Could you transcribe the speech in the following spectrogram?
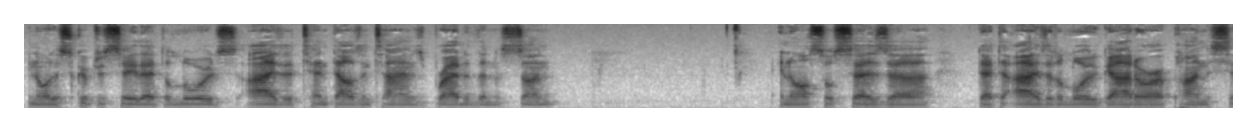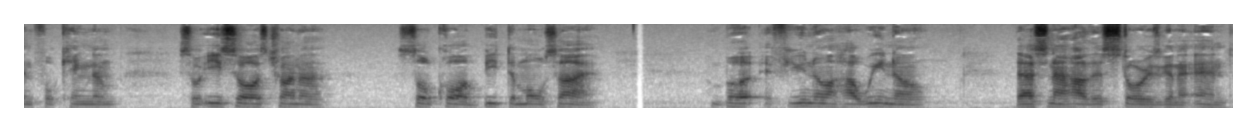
You know, the scriptures say that the Lord's eyes are 10,000 times brighter than the sun. And also says uh, that the eyes of the Lord God are upon the sinful kingdom. So Esau is trying to so called beat the Most High. But if you know how we know, that's not how this story is going to end.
